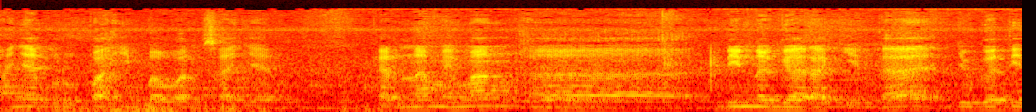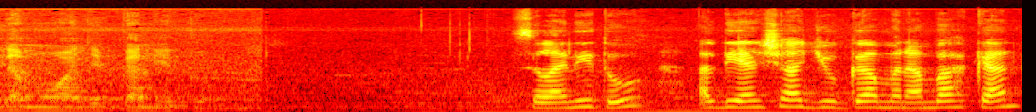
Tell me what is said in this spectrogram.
hanya berupa himbauan saja. Karena memang eh, di negara kita juga tidak mewajibkan itu. Selain itu, Ardiansyah juga menambahkan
